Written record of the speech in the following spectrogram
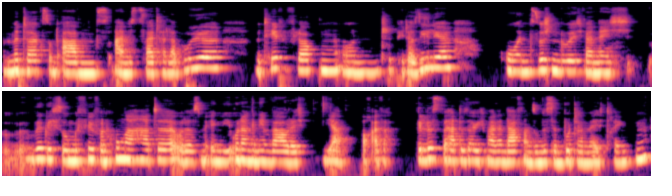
mittags und abends ein bis zwei Teller Brühe mit Hefeflocken und Petersilie Und zwischendurch, wenn ich wirklich so ein Gefühl von Hunger hatte oder es mir irgendwie unangenehm war oder ich ja auch einfach Gelüste hatte, sage ich mal, dann darf man so ein bisschen Buttermilch trinken.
